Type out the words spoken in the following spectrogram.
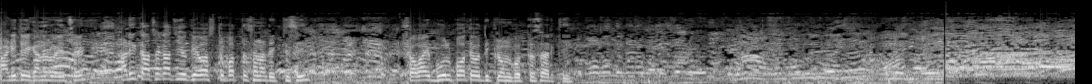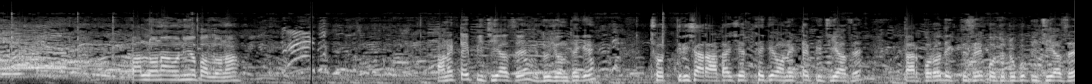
হাঁড়ি তো এখানে রয়েছে। হাঁড়ির কাছাকাছিও কেউ আসতে পারতেছে না দেখতেছি। সবাই ভুল পথে অতিক্রম করতেছে আর কি। পারল না, উনিও পারল না। অনেকটাই পিছিয়ে আছে দুজন থেকে। ছত্রিশ আর আঠাইশের থেকে অনেকটাই পিছিয়ে আছে। তারপরেও দেখতেছে কতটুকু পিছিয়ে আছে।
